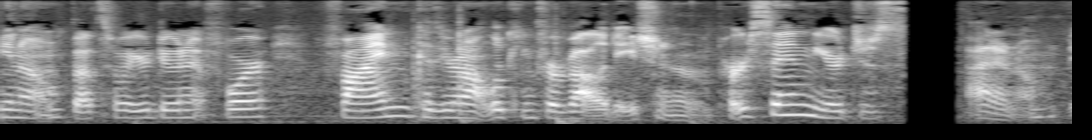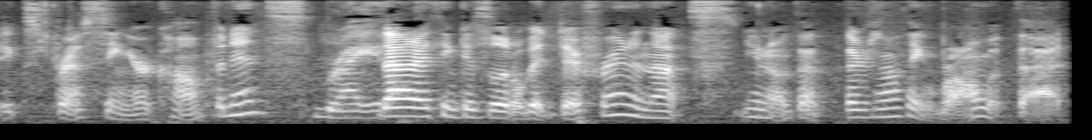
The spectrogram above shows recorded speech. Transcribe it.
you know, that's what you're doing it for fine because you're not looking for validation in the person. You're just I don't know, expressing your confidence. Right. That I think is a little bit different and that's, you know, that there's nothing wrong with that.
